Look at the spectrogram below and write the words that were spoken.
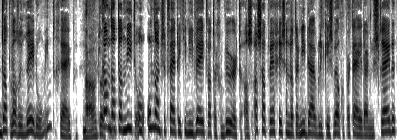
dat was een reden om in te grijpen. Nou, dat... Kan dat dan niet, ondanks het feit dat je niet weet wat er gebeurt... als Assad weg is en dat er niet duidelijk is welke partijen daar nu strijden...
